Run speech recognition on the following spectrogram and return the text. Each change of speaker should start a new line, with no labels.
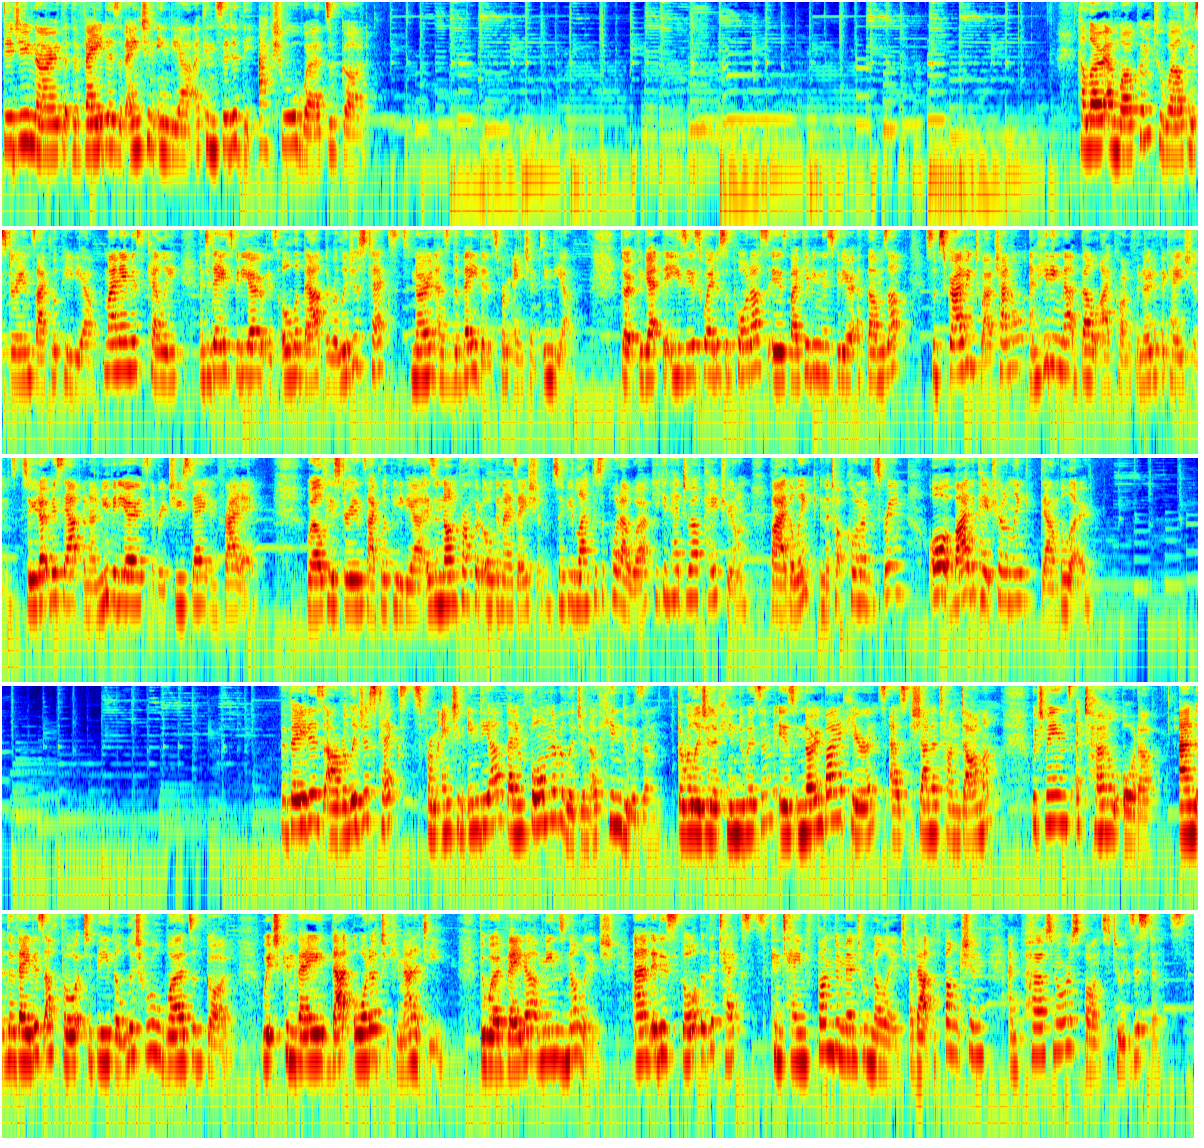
Did you know that the Vedas of ancient India are considered the actual words of God? Hello and welcome to World History Encyclopedia. My name is Kelly and today's video is all about the religious texts known as the Vedas from ancient India. Don't forget the easiest way to support us is by giving this video a thumbs up, subscribing to our channel and hitting that bell icon for notifications so you don't miss out on our new videos every Tuesday and Friday. World History Encyclopedia is a non-profit organisation, so if you'd like to support our work, you can head to our Patreon via the link in the top corner of the screen or via the Patreon link down below. The Vedas are religious texts from ancient India that inform the religion of Hinduism. The religion of Hinduism is known by adherents as Sanatan Dharma, which means eternal order, and the Vedas are thought to be the literal words of God, which convey that order to humanity. The word Veda means knowledge, and it is thought that the texts contain fundamental knowledge about the function and personal response to existence.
